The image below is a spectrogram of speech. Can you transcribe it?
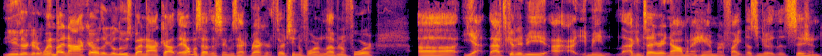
You're either going to win by knockout or they're going to lose by knockout. They almost have the same exact record 13 and 4 and 11 and 4. Uh, yeah, that's going to be, I, I mean, I can tell you right now, I'm going to hammer fight doesn't go to the decision.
